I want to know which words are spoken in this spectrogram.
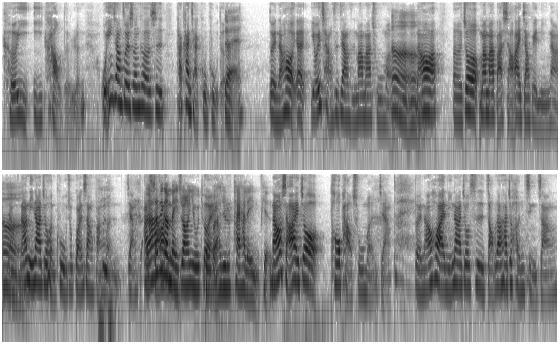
可以依靠的人。我印象最深刻的是，他看起来酷酷的，对，对，然后呃，有一场是这样子，妈妈出门，嗯嗯，然后呃，就妈妈把小爱交给妮娜这样子，然后妮娜就很酷，就关上房门这样子。然后他是个美妆 YouTuber，他就是拍他的影片，然后小爱就偷跑出门这样，对。对，然后后来妮娜就是找不到他，就很紧张，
